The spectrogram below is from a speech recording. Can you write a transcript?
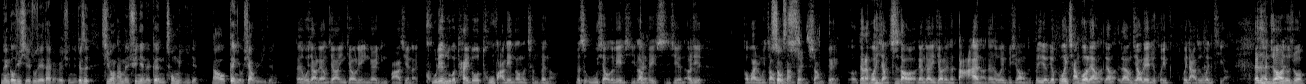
能够去协助这些代表队训练，就是希望他们训练的更聪明一点，然后更有效率一点。但是我想梁家英教练应该已经发现了，苦练如果太多土法炼钢的成分哦，那是无效的练习，浪费时间，而且搞不好容易造成损伤。对。呃，当然我很想知道梁家一教练的答案啊，但是我也不希望非也就不会强迫梁梁梁教练去回回答这个问题啊。但是很重要的就是说，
